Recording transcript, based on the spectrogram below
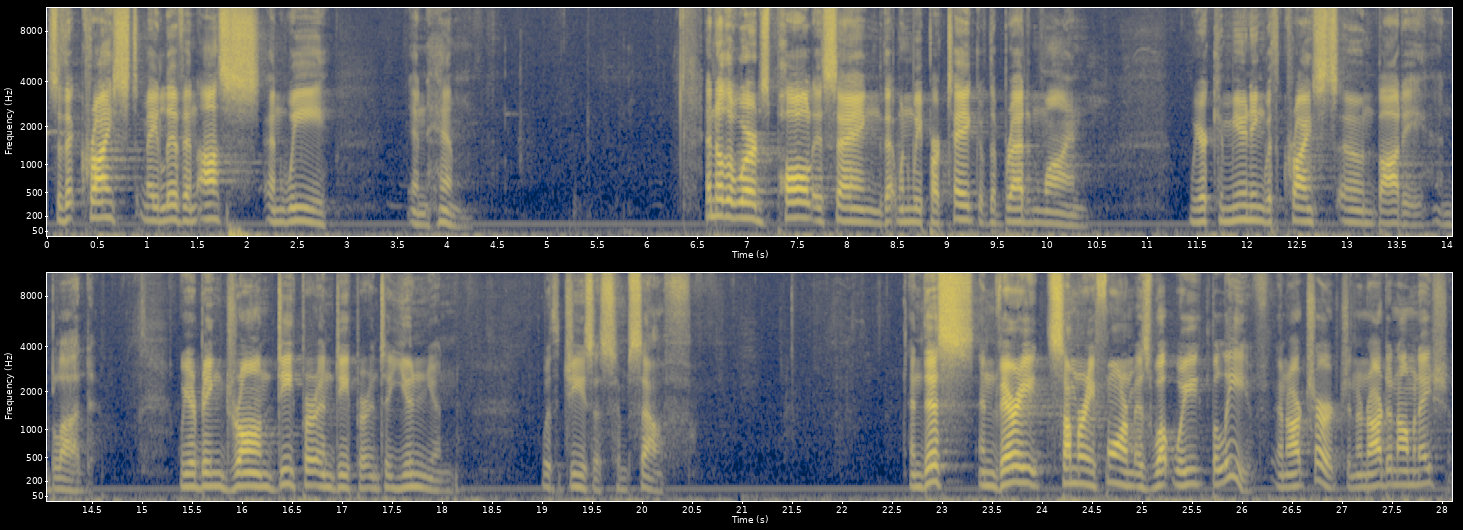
so that Christ may live in us and we in him. In other words, Paul is saying that when we partake of the bread and wine, we are communing with Christ's own body and blood. We are being drawn deeper and deeper into union with Jesus himself. And this, in very summary form, is what we believe in our church and in our denomination.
